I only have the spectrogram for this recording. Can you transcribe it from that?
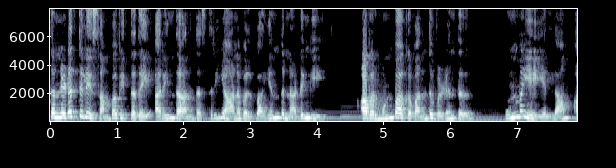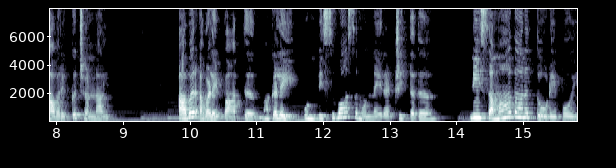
தன்னிடத்திலே சம்பவித்ததை அறிந்த அந்த ஸ்திரீயானவள் பயந்து நடுங்கி அவர் முன்பாக வந்து விழுந்து உண்மையை எல்லாம் அவருக்கு சொன்னாள். அவர் அவளை பார்த்து மகளே உன் விசுவாசம் உன்னை ரட்சித்தது நீ சமாதானத்தோடே போய்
